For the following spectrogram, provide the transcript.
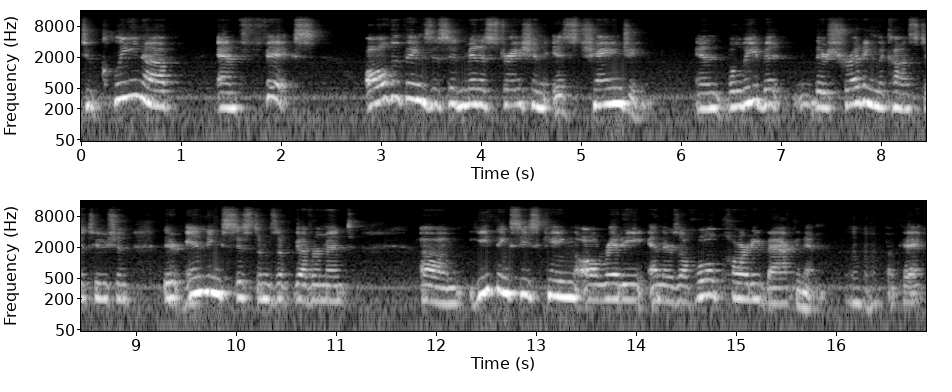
to clean up and fix all the things this administration is changing? And believe it, they're shredding the Constitution. They're ending systems of government. Um, he thinks he's king already, and there's a whole party backing him. Okay,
